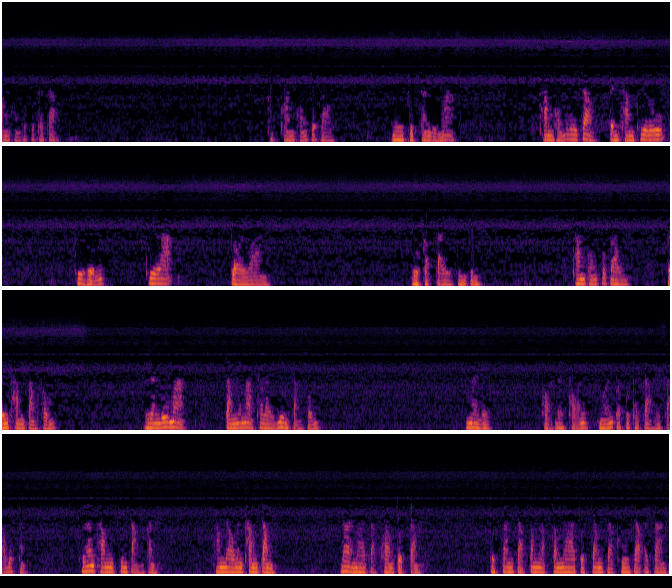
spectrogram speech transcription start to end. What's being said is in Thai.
รมของพระพุทธเจ้ากับธรรมของพวกเรามีผิดกันอยู่มากธรรมของพระพุทธเจ้าเป็นธรรมที่รู้ ที่เห็น ที่ละ ปล่อยวาง อยู่กับใจจริงๆธรรมของพวกเราเป็นธรรมสั่งสม เรียนรู้มากจำได้มากเท่าไรยิ่งสั่งสม ไม่ได้ถอดได้ถอนเหมือนพระพุทธเจ้าหรือสาวกท่านเพราะฉะนั้นทำจึงต่างกันทำเรามันทำจำได้มาจากความจดจำจดจำจากตำหลักตำราจดจำจากครูจากอาจารย์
